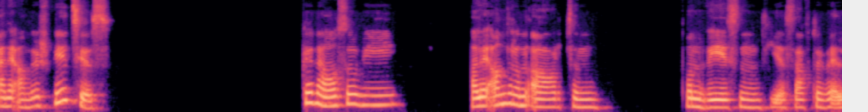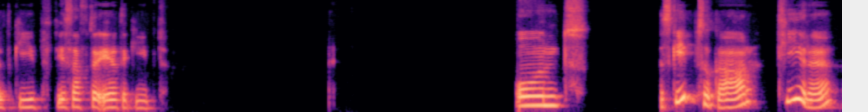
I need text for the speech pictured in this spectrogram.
eine andere Spezies. Genauso wie alle anderen Arten von Wesen, die es auf der Welt gibt, die es auf der Erde gibt. Und es gibt sogar Tiere,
